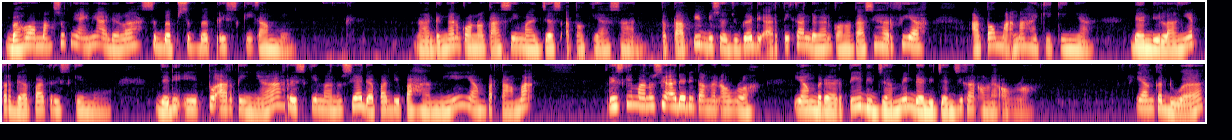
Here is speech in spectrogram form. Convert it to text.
bahwa maksudnya ini adalah sebab-sebab rizki kamu. Nah, dengan konotasi majas atau kiasan, tetapi bisa juga diartikan dengan konotasi harfiah atau makna hakikinya. Dan di langit terdapat rizkimu. Jadi itu artinya rizki manusia dapat dipahami yang pertama, rizki manusia ada di tangan Allah, yang berarti dijamin dan dijanjikan oleh Allah. Yang kedua,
